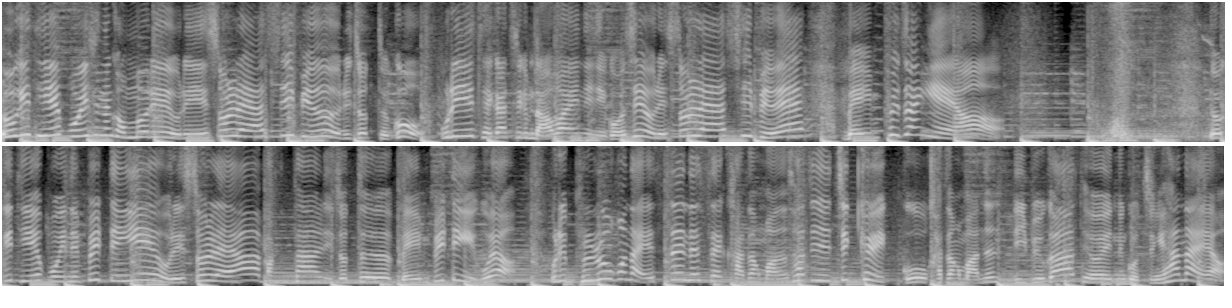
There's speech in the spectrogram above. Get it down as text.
여기 뒤에 보이시는 건물이 우리 솔레아 시뷰 리조트고 우리 제가 지금 나와 있는 이곳이 우리 솔레아 시뷰의 메인 풀장이에요. 여기 뒤에 보이는 빌딩이 우리 솔레아 막탄 리조트 메인 빌딩이고요. 우리 블로그나 SNS에 가장 많은 사진이 찍혀 있고 가장 많은 리뷰가 되어 있는 곳 중에 하나예요.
